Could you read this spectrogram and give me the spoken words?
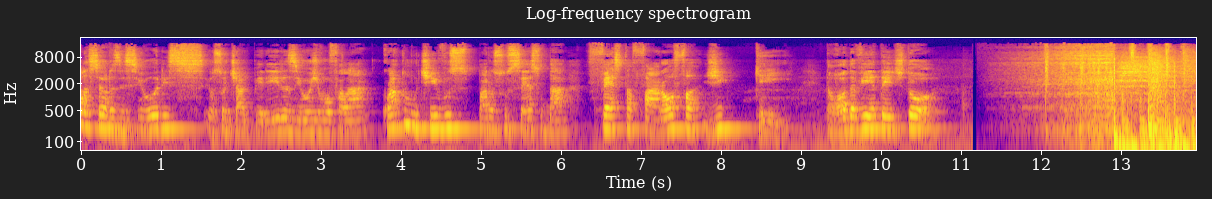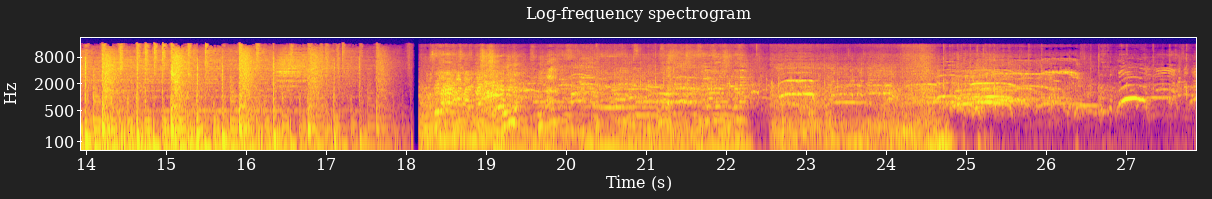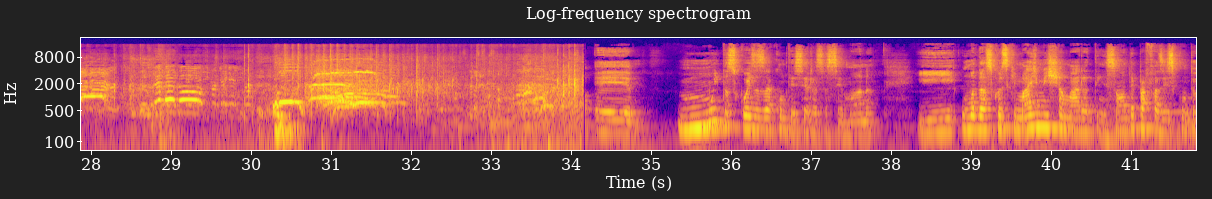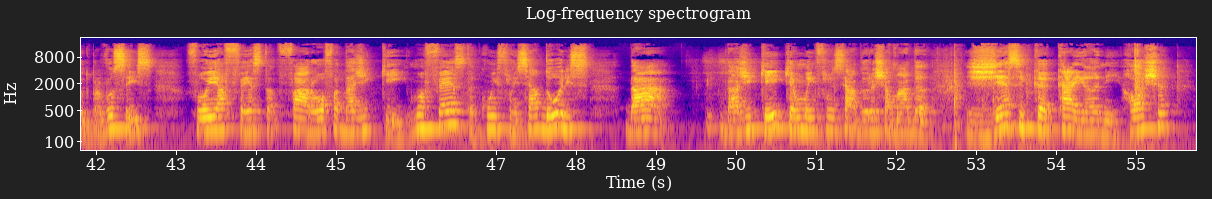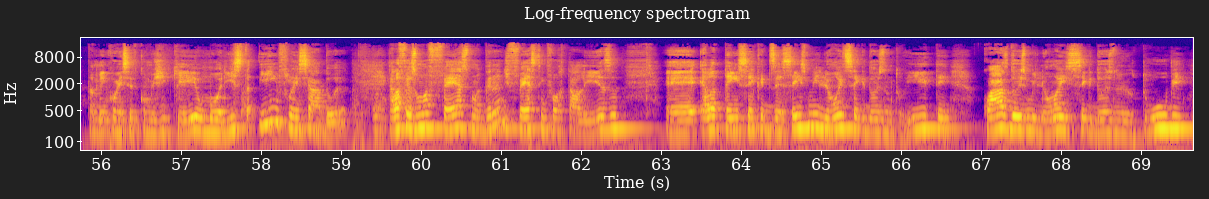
Fala, senhoras e senhores, eu sou Thiago Pereiras e hoje eu vou falar quatro motivos para o sucesso da Festa Farofa GK. Então roda a vinheta, editor. Coisas aconteceram essa semana e uma das coisas que mais me chamaram a atenção, até para fazer esse conteúdo para vocês, foi a festa Farofa da GK. Uma festa com influenciadores da, da GK, que é uma influenciadora chamada Jéssica Caiane Rocha, também conhecida como GK, humorista e influenciadora. Ela fez uma festa, uma grande festa em Fortaleza. É, ela tem cerca de 16 milhões de seguidores no Twitter, quase 2 milhões de seguidores no YouTube.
